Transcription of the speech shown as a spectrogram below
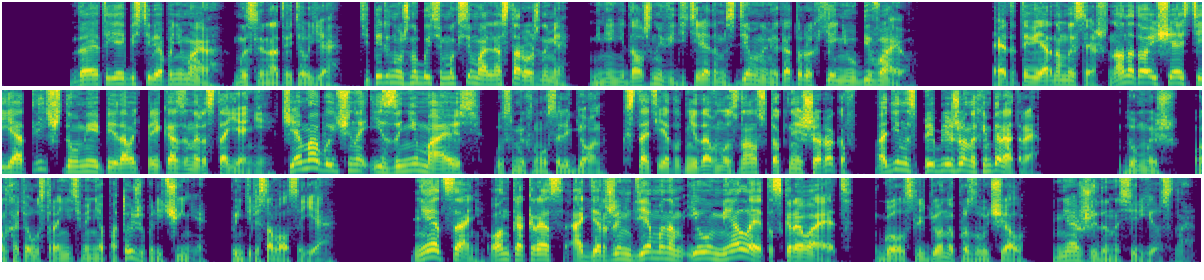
«Да это я и без тебя понимаю», — мысленно ответил я. «Теперь нужно быть максимально осторожными. Меня не должны видеть рядом с демонами, которых я не убиваю». «Это ты верно мыслишь, но на твое счастье я отлично умею передавать приказы на расстоянии, чем обычно и занимаюсь», — усмехнулся Легион. «Кстати, я тут недавно узнал, что князь Широков — один из приближенных императора». «Думаешь, он хотел устранить меня по той же причине?» — поинтересовался я. «Нет, Сань, он как раз одержим демоном и умело это скрывает». Голос Легиона прозвучал неожиданно серьезно.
